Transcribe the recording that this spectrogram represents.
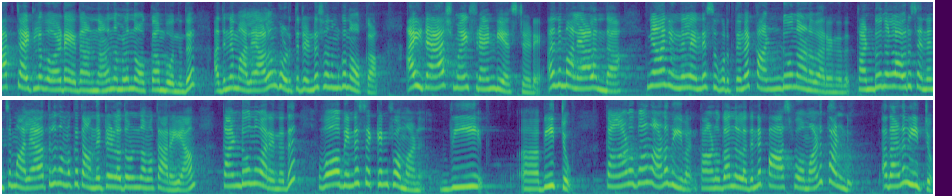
ആപ്റ്റ് ആയിട്ടുള്ള വേർഡ് ഏതാണെന്നാണ് നമ്മൾ നോക്കാൻ പോകുന്നത് അതിന്റെ മലയാളം കൊടുത്തിട്ടുണ്ട് സോ നമുക്ക് നോക്കാം I dash my friend yesterday അതിന് മലയാളം എന്താ ഞാൻ ഇന്നലെ എന്റെ സുഹൃത്തിനെ കണ്ടു എന്നാണ് പറയുന്നത്. കണ്ടു എന്നുള്ള ഒരു സെന്റൻസ് മലയാളത്തിൽ നമുക്ക് തന്നിട്ടുള്ളത് കൊണ്ട് നമുക്കറിയാം. കണ്ടു എന്ന് പറയുന്നത് വേർബിന്റെ സെക്കൻഡ് ഫോം ആണ്. വി വി ടു കാണുക എന്നാണ് വി വൺ കാണുക എന്നുള്ളതിന്റെ പാസ് ഫോമാണ് കണ്ടു. അതാണ് വി ടു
